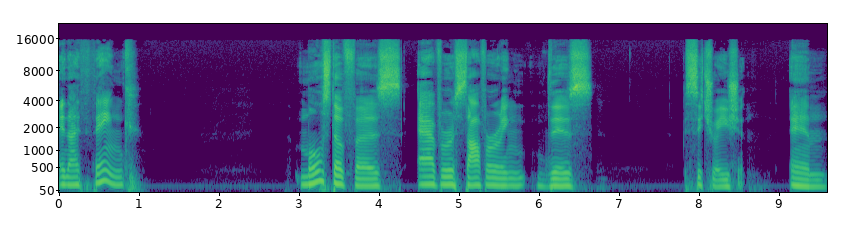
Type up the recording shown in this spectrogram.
And I think most of us ever suffering this situation. And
